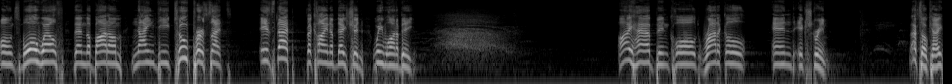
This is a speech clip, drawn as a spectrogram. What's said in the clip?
owns more wealth than the bottom 92%. Is that the kind of nation we want to be? I have been called radical and extreme. That's okay.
